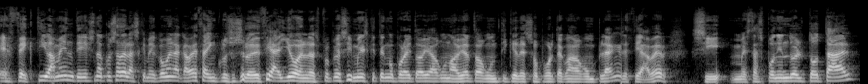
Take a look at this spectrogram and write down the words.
Efectivamente, es una cosa de las que me come la cabeza, incluso se lo decía yo en los propios emails que tengo por ahí todavía alguno abierto, algún ticket de soporte con algún plan, decía, a ver, si me estás poniendo el total,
